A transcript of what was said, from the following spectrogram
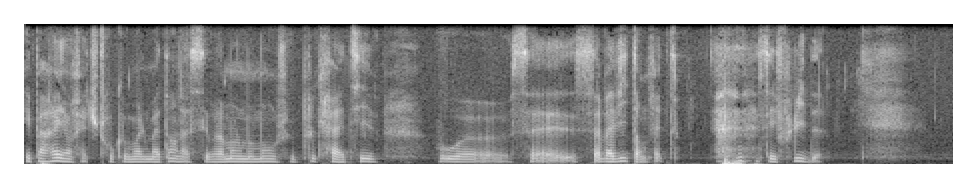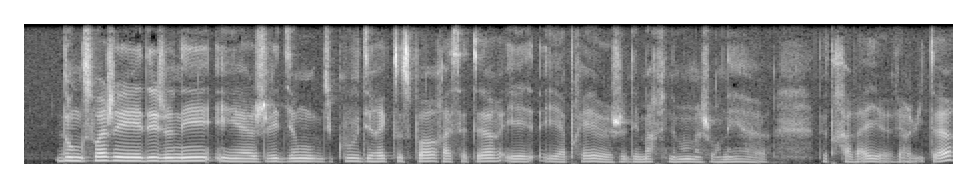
Et pareil, en fait, je trouve que moi, le matin, là, c'est vraiment le moment où je suis plus créative, où euh, ça, va vite, en fait. c'est fluide. Donc, soit j'ai déjeuné et euh, je vais donc, du coup direct au sport à 7h et, et après, je démarre finalement ma journée de travail vers 8h.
